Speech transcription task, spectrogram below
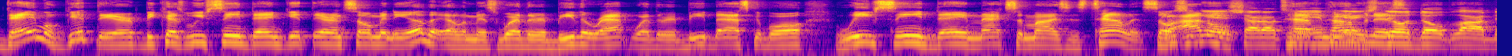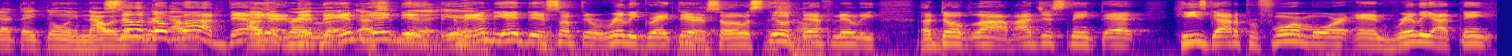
Dame will get there because we've seen Dame get there in so many other elements, whether it be the rap, whether it be basketball. We've seen Dame maximize his talent. So I don't shout out to the NBA. confidence. Still dope lob that they threw him. That was Still a, great, dope live. That yeah, the, the look. That's NBA did. good- yeah. The NBA did something really great there. so it was still definitely a dope live. I just think that he's got to perform more. And really, I think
